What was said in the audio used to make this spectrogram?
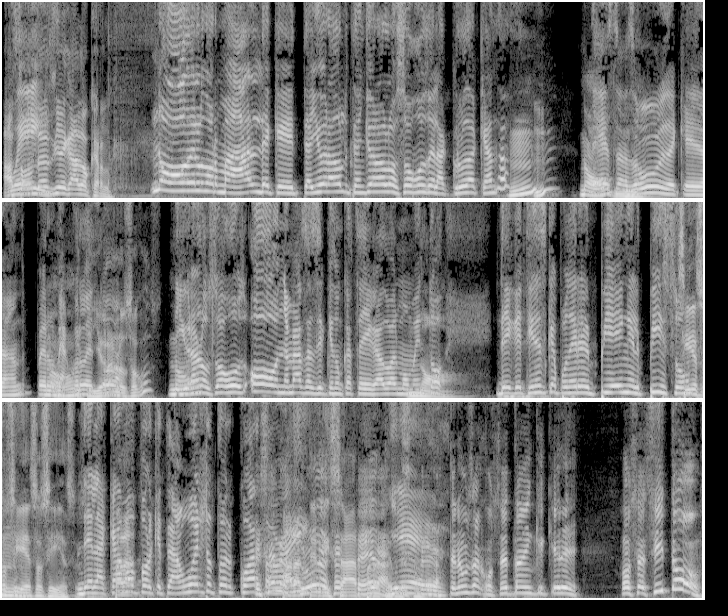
¿Hasta dónde has llegado, Carla? No, de lo normal, de que te ha llorado, te han llorado los ojos de la cruda que andas. ¿Mm? No. De esas, uy, de que, pero me acuerdo ¿Te de lloran todo. los ojos? No. lloran los ojos. Oh, no me vas a decir que nunca te ha llegado al momento No. de que tienes que poner el pie en el piso Sí, eso sí, eso sí, eso. de la cama Para- porque te da vuelta todo el cuarto. Esa Para aterrizar, es para peda. aterrizar. Yes. Tenemos a José también que quiere. Josecito,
